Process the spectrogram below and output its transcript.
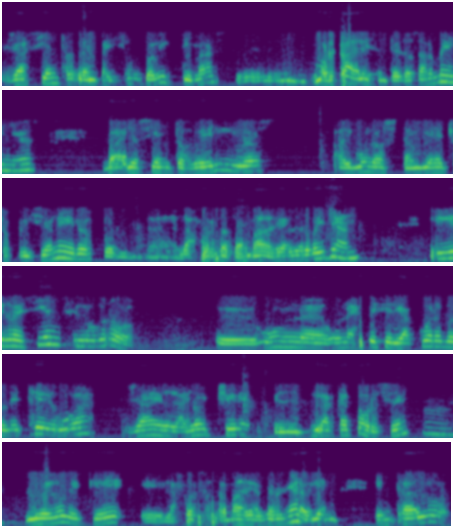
ya 135 víctimas eh, mortales entre los armenios, varios cientos de heridos, algunos también hechos prisioneros por las Fuerzas Armadas de Azerbaiyán, y recién se logró eh, una, una, especie de acuerdo de tregua ya en la noche del día 14, mm. luego de que eh, las Fuerzas Armadas de Azerbaiyán habían entrado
